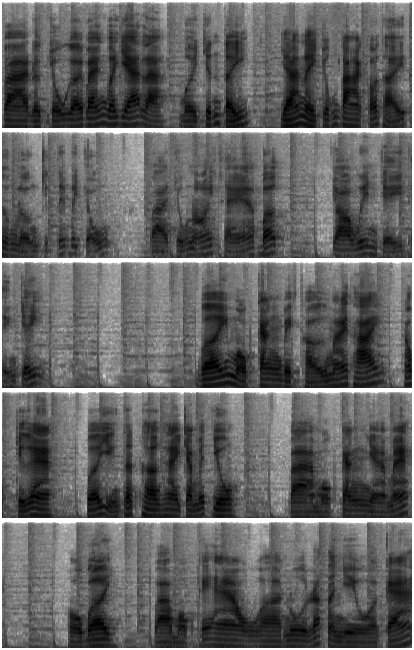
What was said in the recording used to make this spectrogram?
Và được chủ gửi bán với giá là 19 tỷ. Giá này chúng ta có thể thương lượng trực tiếp với chủ và chủ nói sẽ bớt cho quý anh chị thiện chí với một căn biệt thự mái thái hốc chữ A với diện tích hơn 200m2 và một căn nhà mát, hồ bơi và một cái ao à, nuôi rất là nhiều à, cá.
